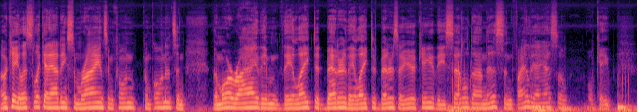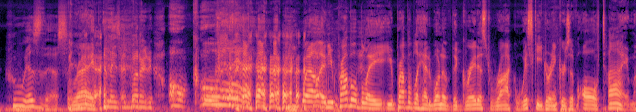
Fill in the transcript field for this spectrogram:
Okay, let's look at adding some rye and some con- components. And the more rye, they they liked it better. They liked it better. So okay, they settled on this. And finally, I asked, so okay, who is this? Right. and they said, what are? you- Oh, cool. well, and you probably you probably had one of the greatest rock whiskey drinkers of all time.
